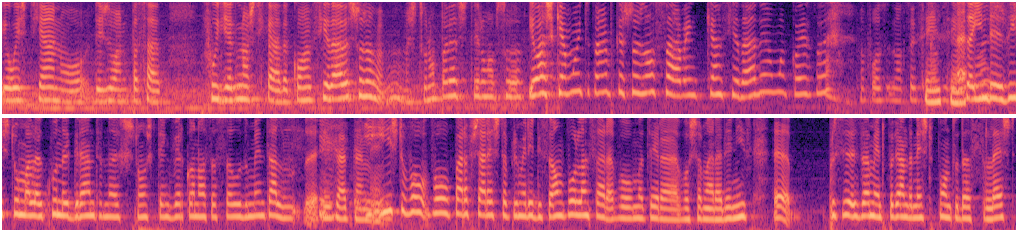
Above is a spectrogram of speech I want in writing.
eu este ano, ou desde o ano passado, fui diagnosticada com ansiedade, as pessoas vão, hum, mas tu não pareces ter uma pessoa. Eu acho que é muito também porque as pessoas não sabem que a ansiedade é uma coisa. Não, posso, não sei se sim, sim. Dizer, ainda existe uma lacuna grande nas questões que têm a ver com a nossa saúde mental. Sim. Exatamente. E isto vou, vou, para fechar esta primeira edição, vou lançar, vou meter a, vou chamar a Denise, uh, precisamente pegando neste ponto da Celeste,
